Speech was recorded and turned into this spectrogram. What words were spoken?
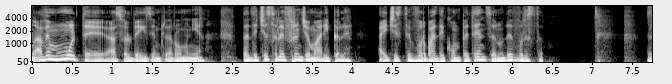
Avem multe astfel de exemple în România. Dar de ce să le frângem aripele? Aici este vorba de competență, nu de vârstă. 0372069599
